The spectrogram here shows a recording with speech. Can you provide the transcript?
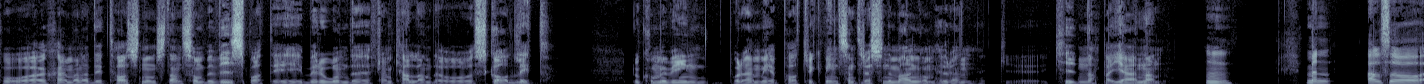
på skärmarna det tas någonstans som bevis på att det är beroendeframkallande och skadligt. Då kommer vi in på det här med Patrik Vincent resonemang om hur den kidnappar hjärnan. Mm. Men alltså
